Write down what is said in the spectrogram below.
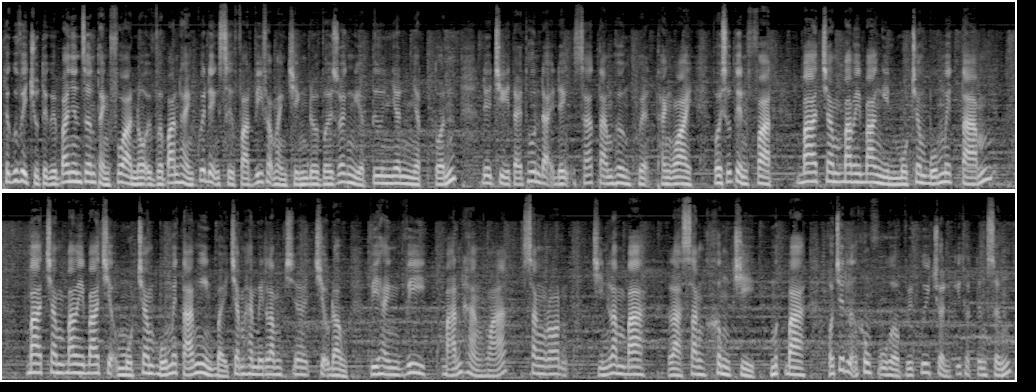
Thưa quý vị, Chủ tịch Ủy ban nhân dân thành phố Hà Nội vừa ban hành quyết định xử phạt vi phạm hành chính đối với doanh nghiệp tư nhân Nhật Tuấn, địa chỉ tại thôn Đại Định, xã Tam Hưng, huyện Thanh Oai với số tiền phạt 333.148 333 triệu 148.725 triệu đồng vì hành vi bán hàng hóa xăng RON 953 là xăng không chỉ mức 3 có chất lượng không phù hợp với quy chuẩn kỹ thuật tương xứng.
